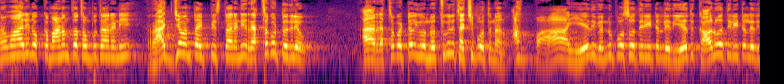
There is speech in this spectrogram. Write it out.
వాలిని ఒక్క బాణంతో చంపుతానని రాజ్యం అంతా ఇప్పిస్తానని రెచ్చగొట్టు వదిలేవు. ఆ రెచ్చగొట్టావు ఇది నొచ్చుకుని చచ్చిపోతున్నాను. అబ్బా ఏది వెన్నుపోసో తెలియటం లేదు ఏది కాలో తెలియటం లేదు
